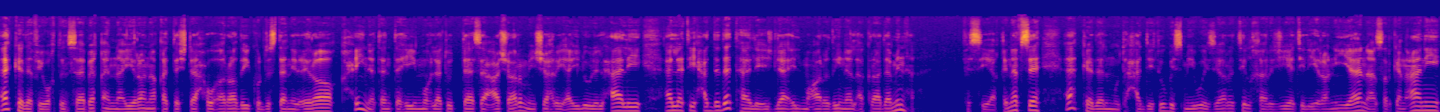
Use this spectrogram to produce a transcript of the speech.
أكد في وقت سابق أن إيران قد تجتاح أراضي كردستان العراق حين تنتهي مهلة التاسع عشر من شهر أيلول الحالي التي حددتها لإجلاء المعارضين الأكراد منها. في السياق نفسه أكد المتحدث باسم وزارة الخارجية الإيرانية ناصر كنعاني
